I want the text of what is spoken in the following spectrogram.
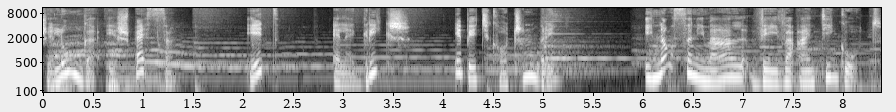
shë lunga e shpesa. Itë elegriks e bec kotschen bri. I nos animal veva anti got,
